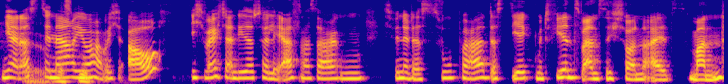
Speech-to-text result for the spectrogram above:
Ja, das äh, Szenario habe ich auch ich möchte an dieser Stelle erstmal sagen, ich finde das super, dass Dirk mit 24 schon als Mann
